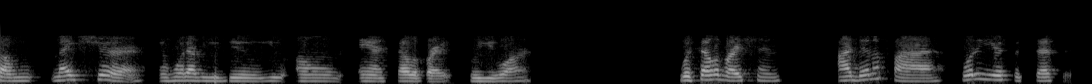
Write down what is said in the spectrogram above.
So make sure in whatever you do, you own and celebrate who you are. With celebration, identify what are your successes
